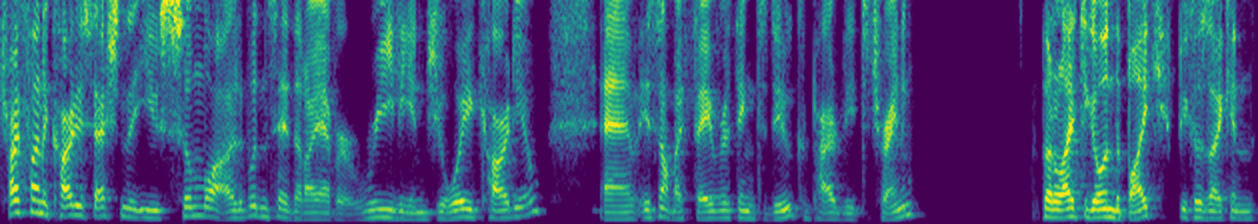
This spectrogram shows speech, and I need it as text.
Try find a cardio session that you somewhat. I wouldn't say that I ever really enjoy cardio. Um, it's not my favorite thing to do comparatively to training but I like to go on the bike because I can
